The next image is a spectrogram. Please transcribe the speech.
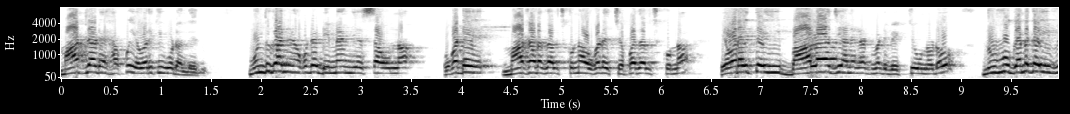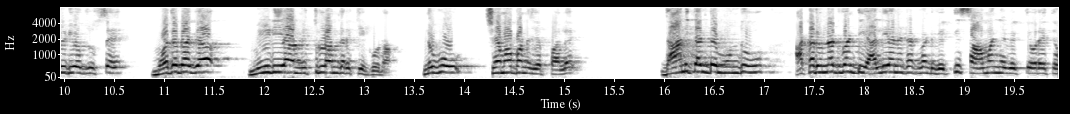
మాట్లాడే హక్కు ఎవరికి కూడా లేదు. ముందుగా నేను ఒకటే డిమాండ్ చేస్తా ఉన్నా. ఒకటే మాట్లాడదలుచుకున్నా ఒకటే చెప్పదలుచుకున్నా ఎవరైతే ఈ బాలాజీ అనేటటువంటి వ్యక్తి ఉన్నాడో నువ్వు గనక ఈ వీడియో చూస్తే మొదటగా మీడియా మిత్రులందరికీ కూడా నువ్వు క్షమాపణ చెప్పాలి. దానికంటే ముందు అక్కడ ఉన్నటువంటి అలీ అనేటటువంటి వ్యక్తి సామాన్య వ్యక్తి ఎవరైతే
